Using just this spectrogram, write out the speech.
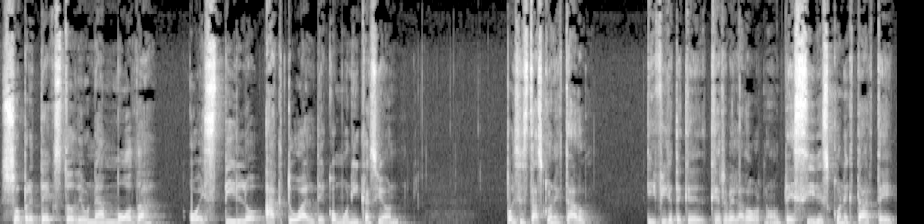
sobre texto de una moda o estilo actual de comunicación, pues estás conectado. Y fíjate que, es revelador, ¿no? Decides conectarte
